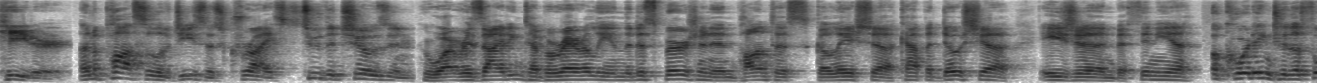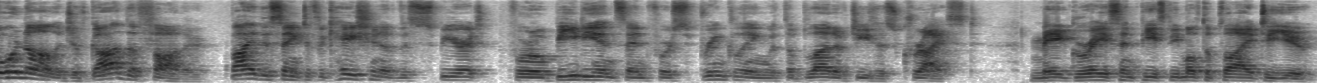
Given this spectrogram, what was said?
Peter, an apostle of Jesus Christ, to the chosen, who are residing temporarily in the dispersion in Pontus, Galatia, Cappadocia, Asia, and Bithynia, according to the foreknowledge of God the Father, by the sanctification of the Spirit, for obedience and for sprinkling with the blood of Jesus Christ. May grace and peace be multiplied to you.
